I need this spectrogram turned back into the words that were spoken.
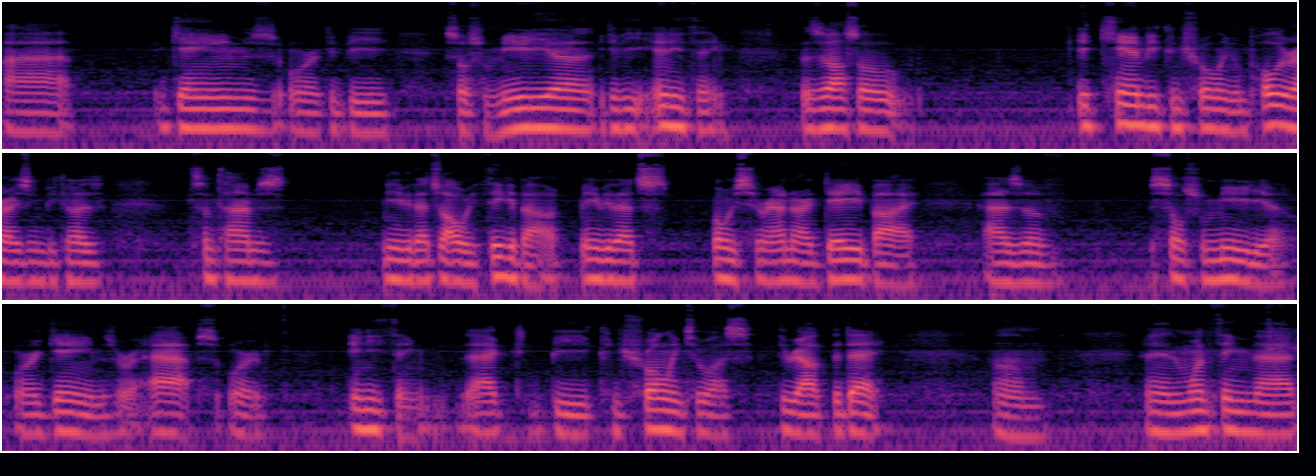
Uh, games or it could be social media, it could be anything. There's also, it can be controlling and polarizing because sometimes maybe that's all we think about. Maybe that's what we surround our day by as of social media or games or apps or anything that could be controlling to us throughout the day. Um, and one thing that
